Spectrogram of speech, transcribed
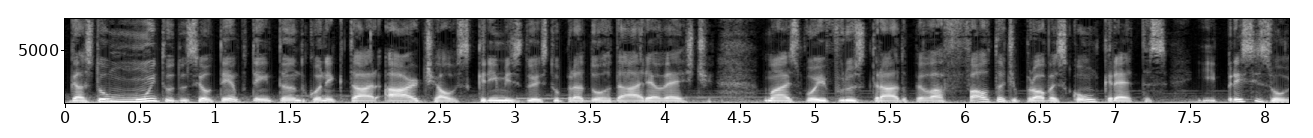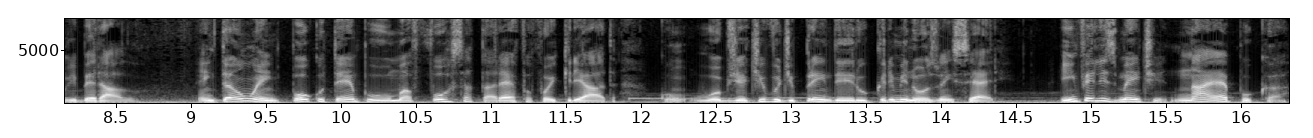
gastou muito do seu tempo tentando conectar Art aos crimes do estuprador da área leste, mas foi frustrado pela falta de provas concretas e precisou liberá-lo. Então, em pouco tempo, uma força-tarefa foi criada, com o objetivo de prender o criminoso em série. Infelizmente, na época,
